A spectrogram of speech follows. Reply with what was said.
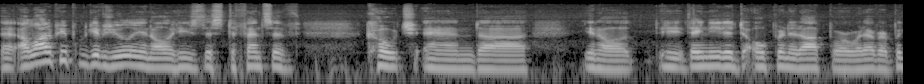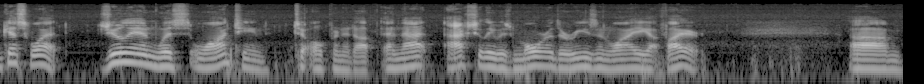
a lot of people give Julien, oh, he's this defensive coach, and uh, you know he, they needed to open it up or whatever. But guess what? Julien was wanting to open it up, and that actually was more the reason why he got fired. Um,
